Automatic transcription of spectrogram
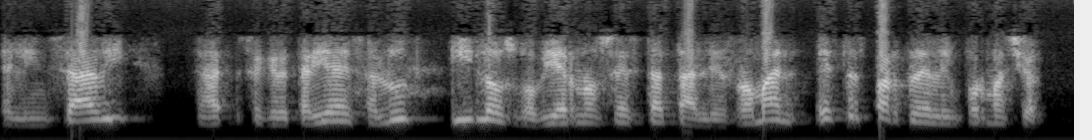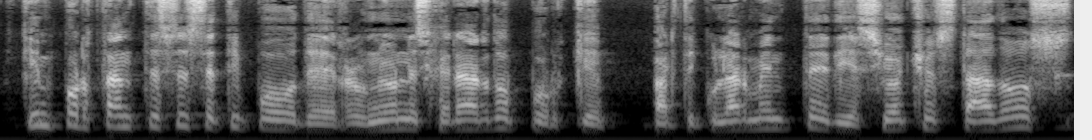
el INSABI, Secretaría de Salud y los gobiernos estatales. Román, esta es parte de la información. Qué importante es este tipo de reuniones, Gerardo, porque particularmente 18 estados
